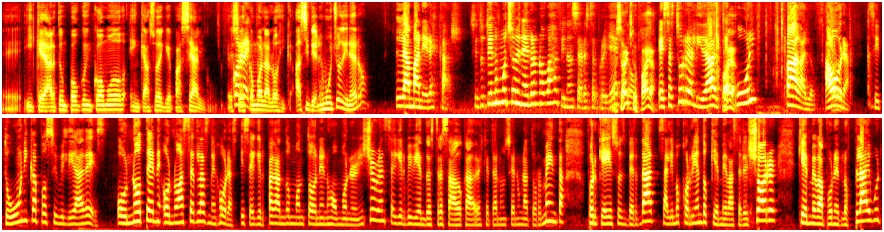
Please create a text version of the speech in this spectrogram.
Eh, y quedarte un poco incómodo en caso de que pase algo. Esa es como la lógica. Ah, si tienes mucho dinero, la manera es cash. Si tú tienes mucho dinero, no vas a financiar este proyecto. Exacto, paga. Esa es tu realidad. Paga. Qué cool, págalo. Ahora, si tu única posibilidad es o no, ten- o no hacer las mejoras y seguir pagando un montón en homeowner insurance, seguir viviendo estresado cada vez que te anuncian una tormenta, porque eso es verdad. Salimos corriendo, ¿quién me va a hacer el shutter? ¿Quién me va a poner los plywood?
